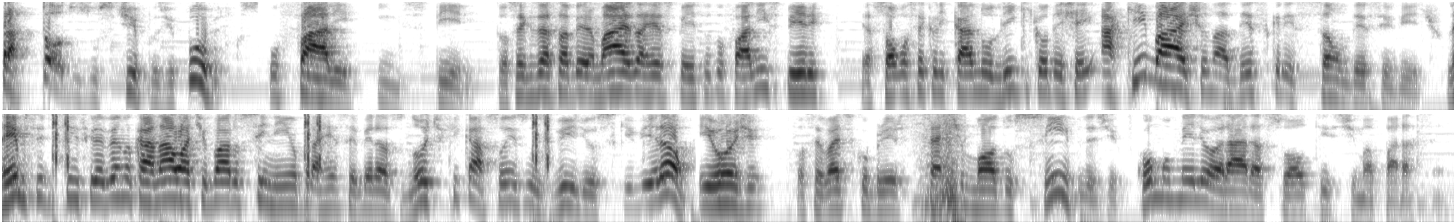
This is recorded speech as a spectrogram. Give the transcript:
para todos os tipos de públicos. O Fale Inspire. Se você quiser saber mais a respeito do Fale Inspire, é só você clicar no link que eu deixei aqui embaixo na descrição desse vídeo. Lembre-se de se inscrever no canal e ativar o sininho para receber as notificações dos vídeos que virão. E hoje você vai descobrir 7 modos simples de como melhorar a sua autoestima para sempre.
